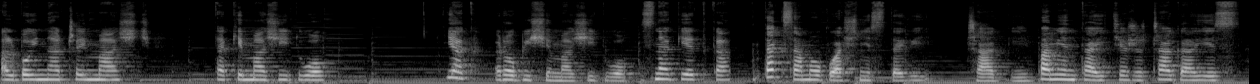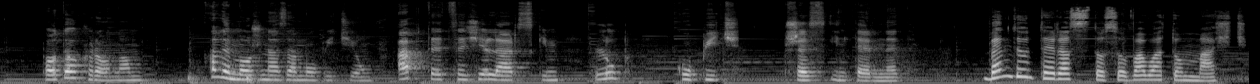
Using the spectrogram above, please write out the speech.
albo inaczej maść takie mazidło, jak robi się mazidło z nagietka. Tak samo właśnie z tej czagi. Pamiętajcie, że czaga jest pod ochroną, ale można zamówić ją w aptece zielarskim lub kupić przez internet. Będę teraz stosowała tą maść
